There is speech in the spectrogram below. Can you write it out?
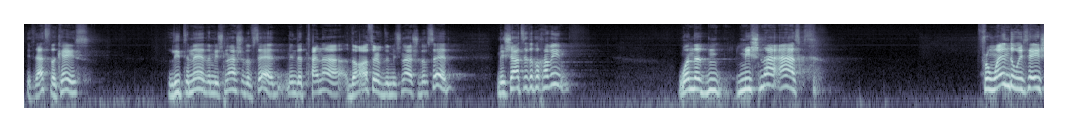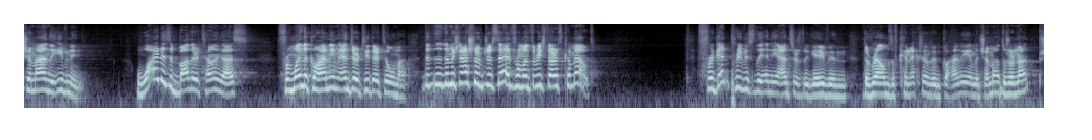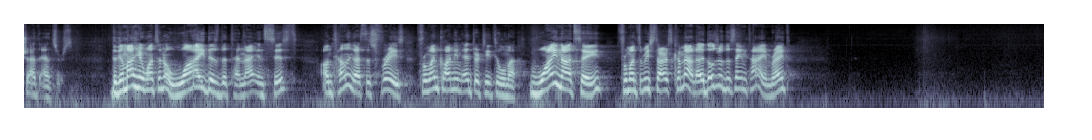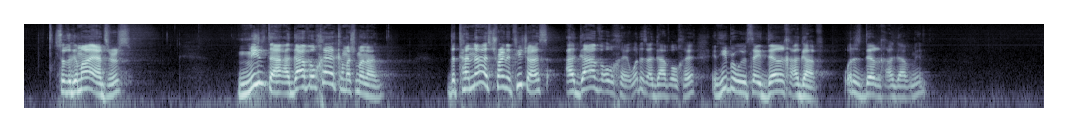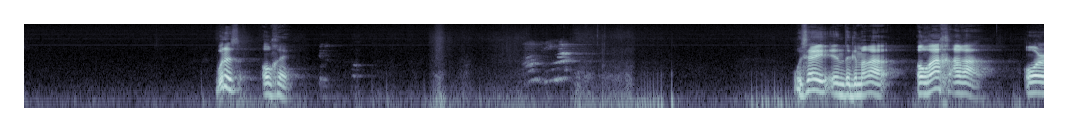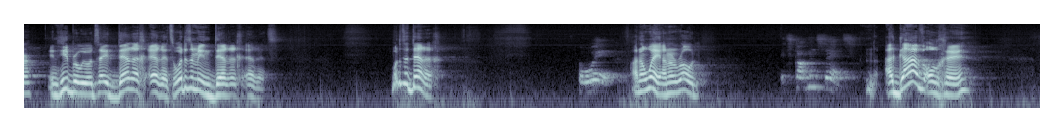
If that's the case, Litneh, the Mishnah should have said, I mean the Tana, the author of the Mishnah should have said, Mishat kochavim. When the Mishnah asked, from when do we say Shema in the evening? Why does it bother telling us from when the Kohanim enter to their? The, the, the Mishnah should have just said from when three stars come out. Forget previously any answers we gave in the realms of connections in Kohanim and Shema. Those are not Pshat answers. The Gemara here wants to know why does the Tana insist on telling us this phrase from when Kohanim enter to Terumah? Why not say from when three stars come out? Now, those are the same time, right? So the Gemara answers, Milta agav oche kamashmalan. The Tana is trying to teach us agav oche. What is agav oche? In Hebrew we would say derech agav. What does derech agav mean? What is oche? We say in the Gemara, orach ara. Or in Hebrew, we would say derech eretz. What does it mean, derech eretz? What is a derech? On a way, on a road. It's common sense. Agav orche.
